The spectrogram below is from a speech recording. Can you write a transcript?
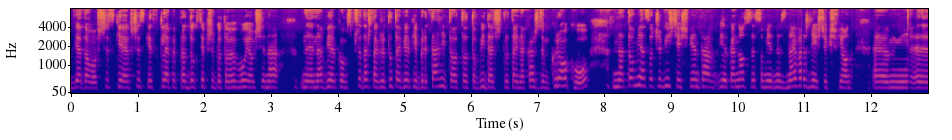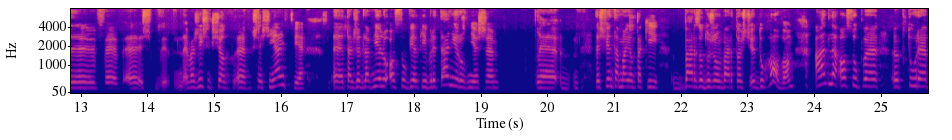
wiadomo, wszystkie, wszystkie sklepy, produkcje przygotowywują się na, na wielką sprzedaż, także tutaj w Wielkiej Brytanii to, to, to widać tutaj na każdym kroku. Natomiast oczywiście święta wielkanocne są jednym z najważniejszych świąt, najważniejszych świąt w chrześcijaństwie. Także dla wielu osób w Wielkiej Brytanii również te święta mają taką bardzo dużą wartość duchową, a dla osób, e, które, e,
